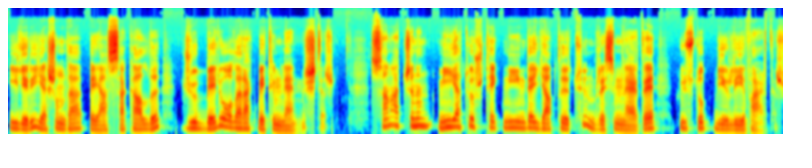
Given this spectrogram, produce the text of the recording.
ileri yaşında beyaz sakallı, cübbeli olarak betimlenmiştir. Sanatçının minyatür tekniğinde yaptığı tüm resimlerde üslup birliği vardır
